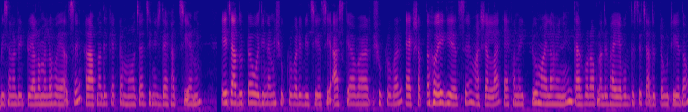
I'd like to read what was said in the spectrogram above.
বিছানাটা একটু এলোমেলো হয়ে আছে। আর আপনাদেরকে একটা মজার জিনিস দেখাচ্ছি আমি। এই চাদরটা ওই দিন আমি শুক্রবারে বিছিয়েছি, আজকে আবার শুক্রবার, এক সপ্তাহ হয়ে গিয়েছে মাসাল্লাহ এখনও একটু ময়লা হয়নি। তারপর আপনাদের ভাইয়া বলতেছে, চাদরটা উঠিয়ে দাও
